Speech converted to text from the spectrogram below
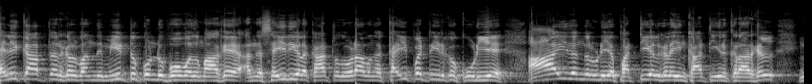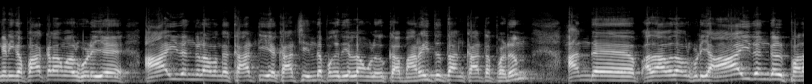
ஹெலிகாப்டர்கள் வந்து மீட்டு கொண்டு போவதுமாக அந்த செய்திகளை காட்டுவதோடு அவங்க கைப்பற்றி இருக்கக்கூடிய ஆயுதங்களுடைய பட்டியல்களையும் காட்டியிருக்கிறார்கள். இங்கே நீங்கள் பார்க்கலாம் அவர்களுடைய ஆயுதங்கள் அவங்க காட்டிய காட்சி இந்த பகுதியெல்லாம் அவங்களுக்கு மறைத்து தான் காட்டப்படும். அந்த அதாவது அவர்களுடைய ஆயுதங்கள் பல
